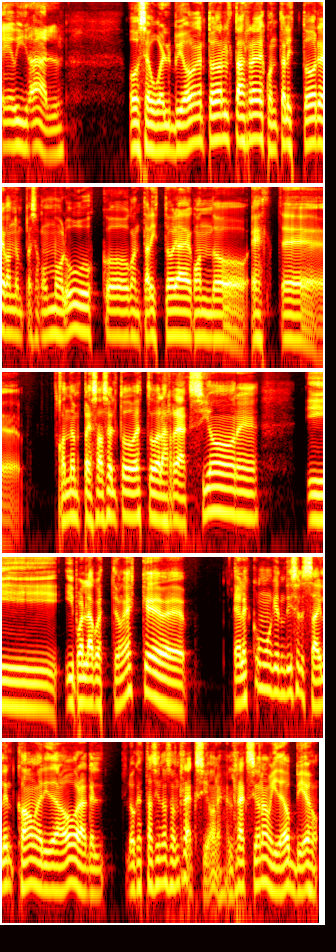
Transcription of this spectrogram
eh, viral. O se volvió en todas estas redes. Cuenta la historia de cuando empezó con Molusco. Cuenta la historia de cuando este. Cuando empezó a hacer todo esto de las reacciones. Y, y pues la cuestión es que él es como quien dice el silent comedy de ahora, que lo que está haciendo son reacciones. Él reacciona a videos viejos.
